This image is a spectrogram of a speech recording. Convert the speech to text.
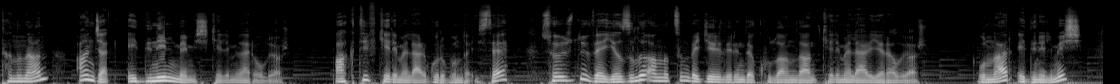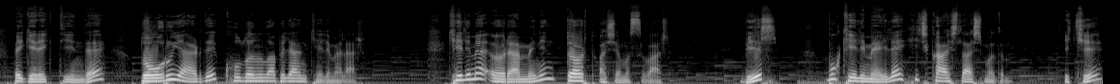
tanınan ancak edinilmemiş kelimeler oluyor. Aktif kelimeler grubunda ise sözlü ve yazılı anlatım becerilerinde kullanılan kelimeler yer alıyor. Bunlar edinilmiş ve gerektiğinde doğru yerde kullanılabilen kelimeler. Kelime öğrenmenin dört aşaması var. 1. Bu kelimeyle hiç karşılaşmadım. 2.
